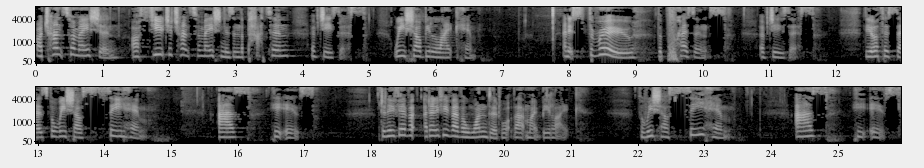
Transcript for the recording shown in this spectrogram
Our transformation, our future transformation, is in the pattern of Jesus. We shall be like him. And it's through the presence of Jesus. The author says, For we shall see him as he is. I don't, know if you've ever, I don't know if you've ever wondered what that might be like. For we shall see him as he is.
